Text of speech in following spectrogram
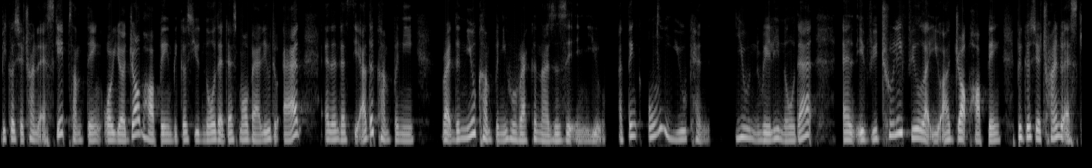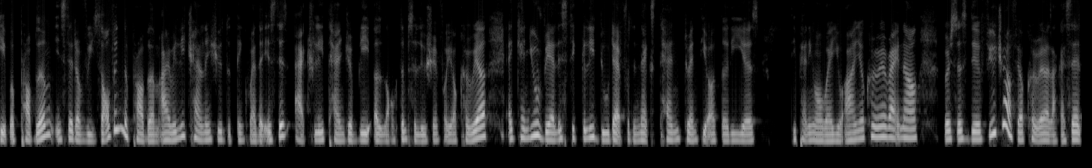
because you're trying to escape something or you're job hopping because you know that there's more value to add. And then there's the other company right? The new company who recognizes it in you. I think only you can you really know that. And if you truly feel like you are job hopping because you're trying to escape a problem instead of resolving the problem i really challenge you to think whether is this actually tangibly a long-term solution for your career? And can you realistically do that for the next 10 20 or 30 years depending on where you are in your career right now versus the future of your career like i said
